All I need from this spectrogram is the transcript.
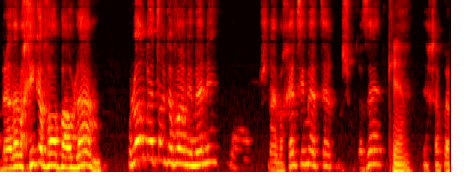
הבן אדם הכי גבוה בעולם, הוא לא הרבה יותר גבוה ממני, הוא שניים וחצי מטר, משהו כזה. כן. עכשיו חושבים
